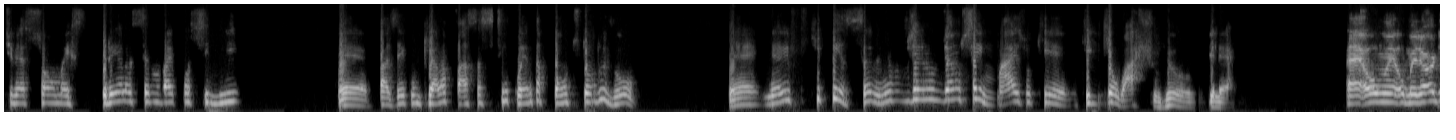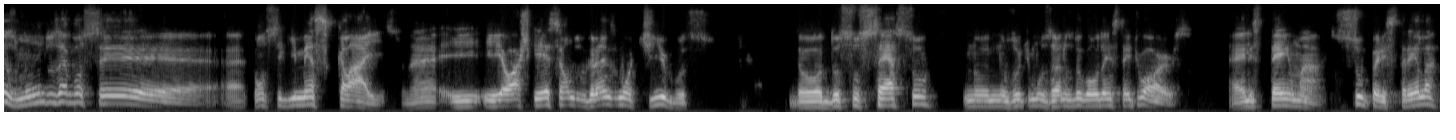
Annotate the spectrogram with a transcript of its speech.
tiver só uma estrela, você não vai conseguir é, fazer com que ela faça 50 pontos todo jogo. Né? E aí fiquei pensando, já não, já não sei mais o que, o que, que eu acho, viu, Guilherme? É, o, o melhor dos mundos é você é, conseguir mesclar isso, né? E, e, eu acho que esse é um dos grandes motivos do, do sucesso no, nos últimos anos do Golden State Warriors. É, eles têm uma super estrela,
